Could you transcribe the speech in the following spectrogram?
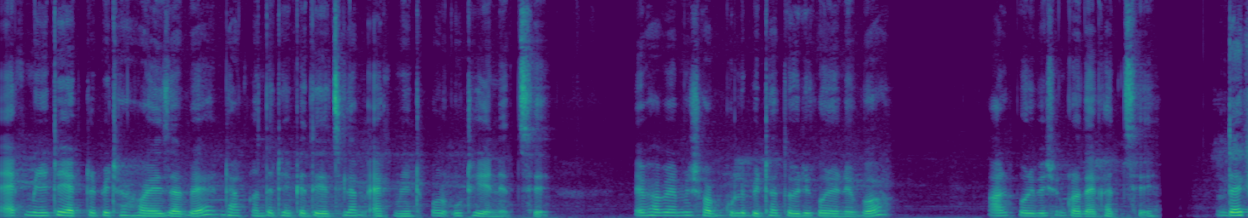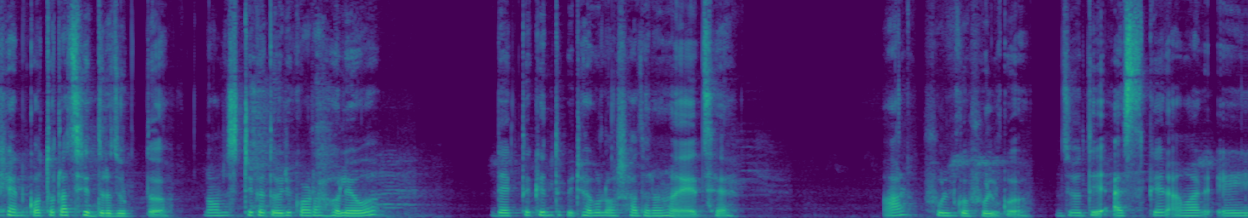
এক মিনিটে একটা পিঠা হয়ে যাবে। ঢাকনাতে ঢেকে দিয়েছিলাম, এক মিনিট পর উঠিয়ে নিচ্ছে। এভাবে আমি সবগুলো পিঠা তৈরি করে নেব। আর পরিবেশন করে দেখাচ্ছি। দেখেন কতটা ছিদ্রযুক্ত। ননস্টিকে তৈরি করা হলেও দেখতে কিন্তু পিঠাগুলো অসাধারণ হয়েছে। আর ফুলকো ফুলকো। যদি আজকের আমার এই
